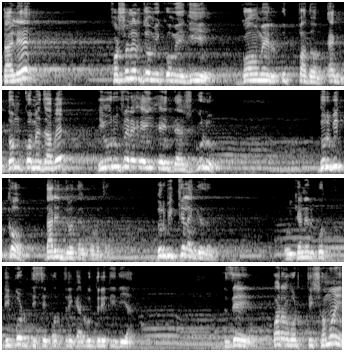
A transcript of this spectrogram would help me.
তাহলে ফসলের জমি কমে গিয়ে গমের উৎপাদন একদম কমে যাবে। ইউরোপের এই এই দেশগুলো দুর্ভিক্ষ, দারিদ্রতায় পড়ে যাবে, দুর্ভিক্ষে লাগিয়ে যাবে। ওইখানের রিপোর্ট দিছে পত্রিকার উদ্ধৃতি দিয়া যে পরবর্তী সময়ে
